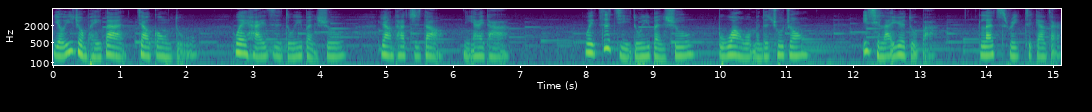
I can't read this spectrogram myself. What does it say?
有一种陪伴叫共读，为孩子读一本书，让他知道你爱他；为自己读一本书，不忘我们的初衷。一起来阅读吧，Let's read together。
